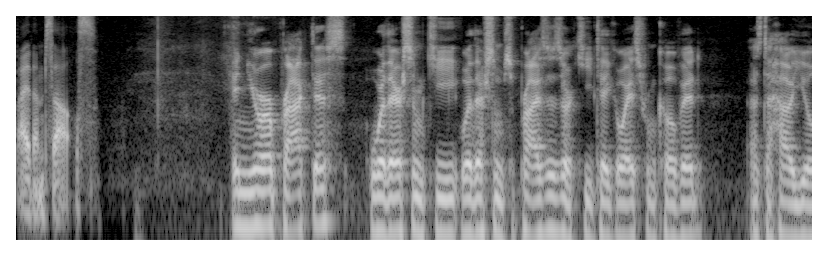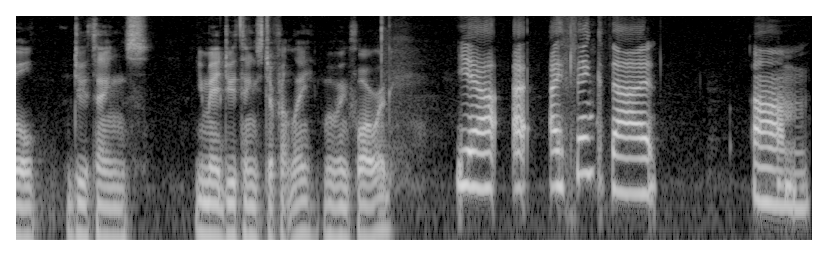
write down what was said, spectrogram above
by themselves. In your practice, were there some key were there some surprises or key takeaways from COVID as to how you'll do things you may do things differently moving forward? Yeah, I, I think that um,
